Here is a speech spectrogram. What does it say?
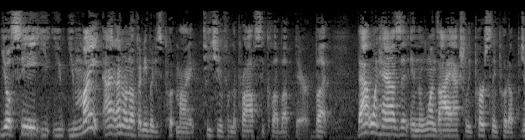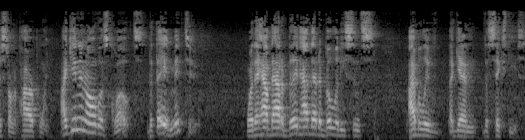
you'll see, you, you, you might, I, I, don't know if anybody's put my teaching from the Prophecy Club up there, but that one has it, and the ones I actually personally put up just on a PowerPoint. I get in all those quotes that they admit to, where they have that, they've had that ability since, I believe, again, the 60s.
